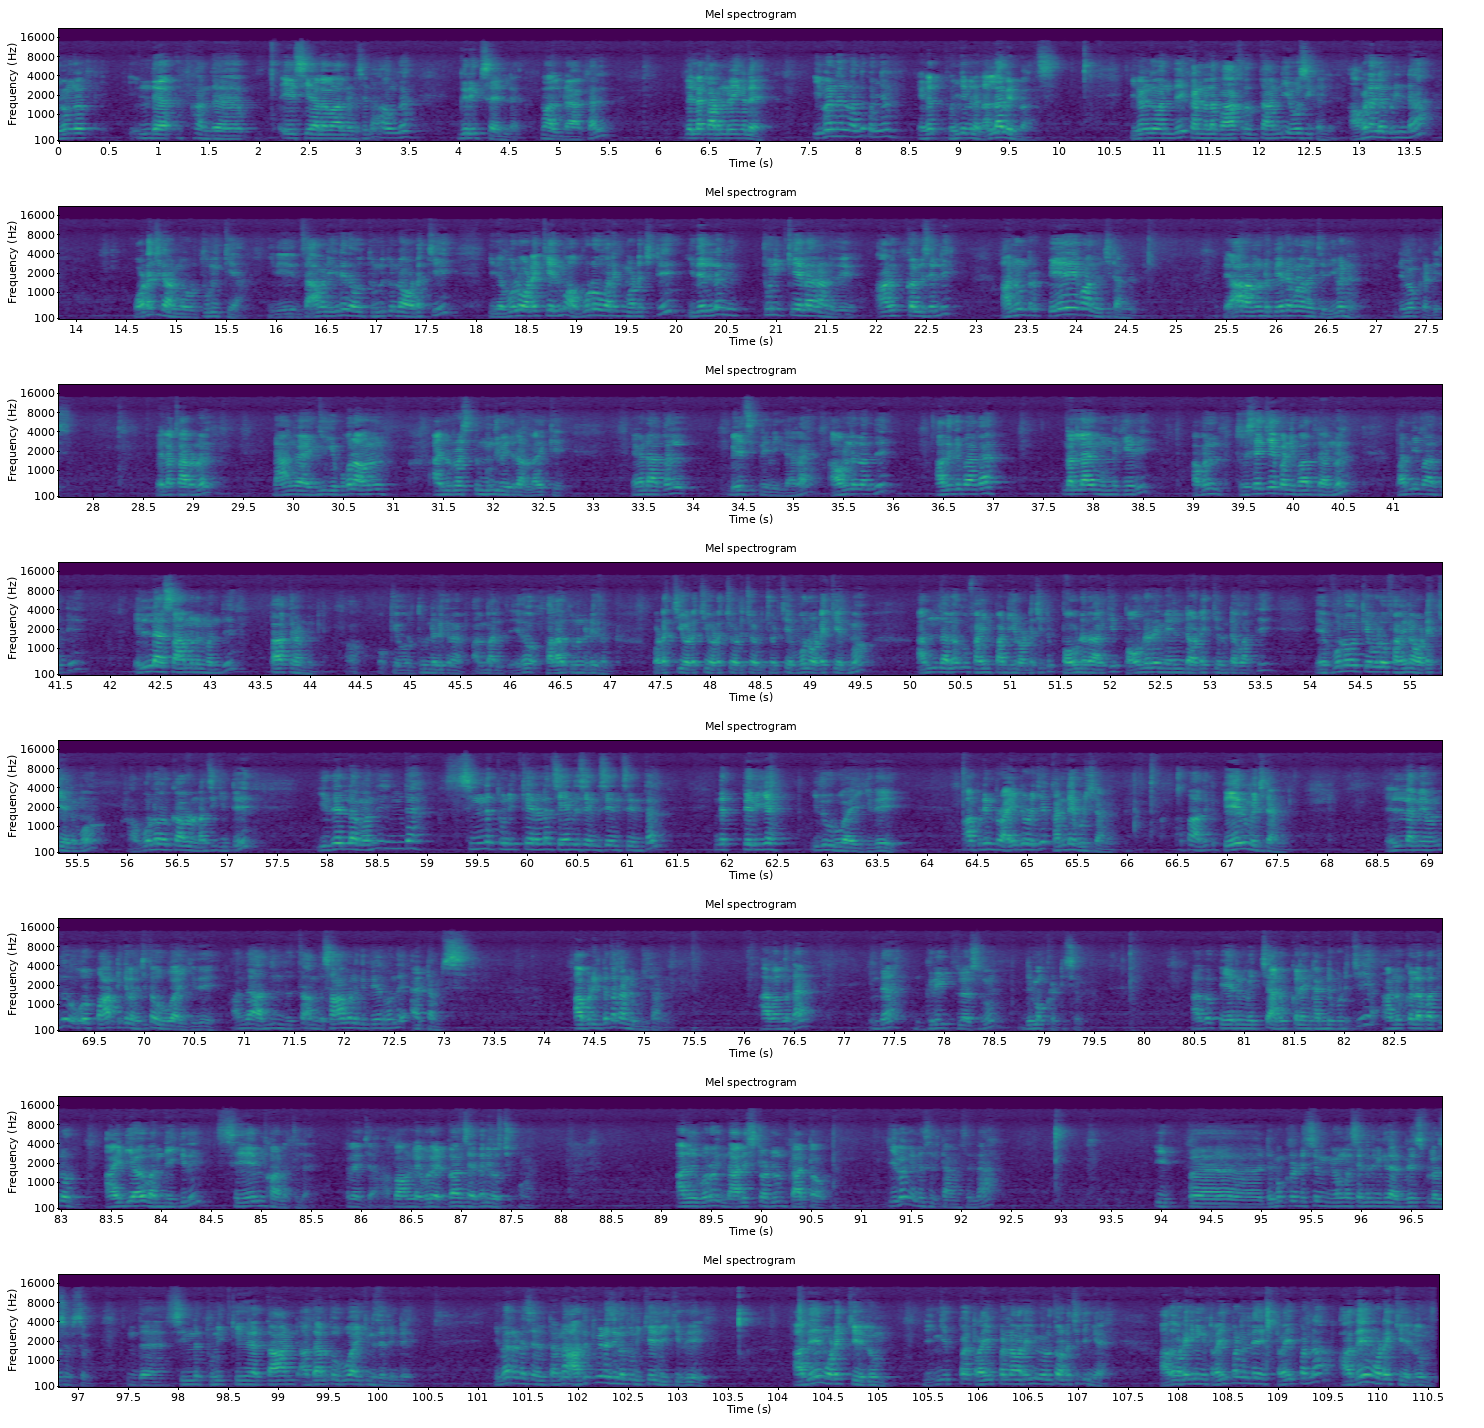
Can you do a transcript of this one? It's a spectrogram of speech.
இவங்க இந்த அந்த ஏசியாவில் வாழ்றேன்னு அவங்க கிரீக் சைடில் வாழ்றாக்கள் வெள்ளக்காரன் வைங்களே இவங்கள் வந்து கொஞ்சம் எங்க கொஞ்சம் இல்லை நல்லாவே அட்வான்ஸ் இவங்க வந்து கண்ணில் பார்க்கறத தாண்டி யோசிக்கல. அவனல் எப்படின்னா உடைச்சிட்டாங்க ஒரு துணிக்கையா. இது சாமணிக்கிற இதை துண்டு துண்டா உடைச்சி இது எவ்வளோ உடைக்கலுமோ அவ்வளோ வரைக்கும் உடைச்சிட்டு இதெல்லாம் துணிக்கேலாம் ஆனது. அணுக்கல் சொல்லி அணுன்ற பேரே கொண்டு வச்சுட்டாங்க. யார் அணுன்ற பேரே கொண்டு வச்சது? இவன். டெமோக்ராட்டிஸ். வெள்ளக்காரனு நாங்கள் இங்கே போகல அவன் ஐநூறு வருஷத்துக்கு முந்தி வைக்கிறாங்க அதுக்கு ஏடாக்கள் பேசிக்லி நிற்கிறாங்க அவனில் வந்து அதுக்கு பார்க்க நல்லா முன்னுக்கேறி அவன் ரிசர்ச்சே பண்ணி பார்த்துட்டாங்க பண்ணி பார்த்துட்டு எல்லா சாமனும் வந்து பார்க்குறாங்க ஓகே ஒரு துண்டு எடுக்கிறான் அது மாதிரி ஏதோ பல துண்டு எடுக்கிறான் உடச்சி உடச்சி உடச்சி உடச்சி உடச்சி உடச்சி எவ்வளோ உடைக்கணுமோ அந்த அளவுக்கு ஃபைன் பாட்டிகள் உடைச்சிட்டு பவுடர் ஆக்கி பவுடரை மேலிட்டு உடைக்கணுன்ட்ட பார்த்து எவ்வளோக்கு எவ்வளோ ஃபைனாக உடைக்கணுமோ அவ்வளோக்கு அவ்வளோ நசுக்கிட்டு இதெல்லாம் வந்து இந்த சின்ன துணிக்கையெல்லாம் சேர்ந்து சேர்ந்து சேர்ந்து சேர்ந்தால் இந்த பெரிய இது உருவாகிக்குது அப்படின்ற ஐடியாலஜியை கண்டே பிடிச்சிட்டாங்க அப்போ அதுக்கு பேரும் வச்சுட்டாங்க. எல்லாமே வந்து ஒரு பார்ட்டிக்கலை வச்சு தான் உருவாகிக்குது. அந்த அது அந்த சாமனுக்கு பேர் வந்து ஆட்டம்ஸ் அப்படின்றத கண்டுபிடிச்சாங்க அவங்க தான் இந்த கிரீக் பிலோசமும் டெமோக்ரட்டிஸும் அப்போ பேரும் வச்சு அணுக்களையும் கண்டுபிடிச்சி அணுக்களை பற்றின ஒரு ஐடியாவும் வந்திக்குது சேம் காலத்தில். இல்லைச்சா அப்போ அவங்களை எவ்வளோ அட்வான்ஸ் ஆயிருந்தாலும் யோசிச்சுக்கோங்க. அதுக்கப்புறம் இந்த அரிஸ்டாட்டலும் பிளாட்டாவும் இவங்க என்ன சொல்லிட்டாங்க சொன்னால் இப்போ டெமோக்ரட்டிசம் இவங்க சேர்ந்து வைக்கிற அட்வைஸ் ஃபிலோசபிசம் இந்த சின்ன துணிக்கைகளை தாண்டி அதாரத்தை உருவாக்கின்னு சொல்லிட்டு இவர் என்ன சொல்லிட்டாங்கன்னா அதுக்கு விட சின்ன துணிக்கே லீக்குது. அதே முடைக்கலும் நீங்கள் இப்போ ட்ரை பண்ண வரைக்கும் இவ்வளோ உடைச்சிட்டீங்க. அதை உடைக்க நீங்கள் ட்ரை பண்ணலையே ட்ரை பண்ணால் அதே முடைக்கலும்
